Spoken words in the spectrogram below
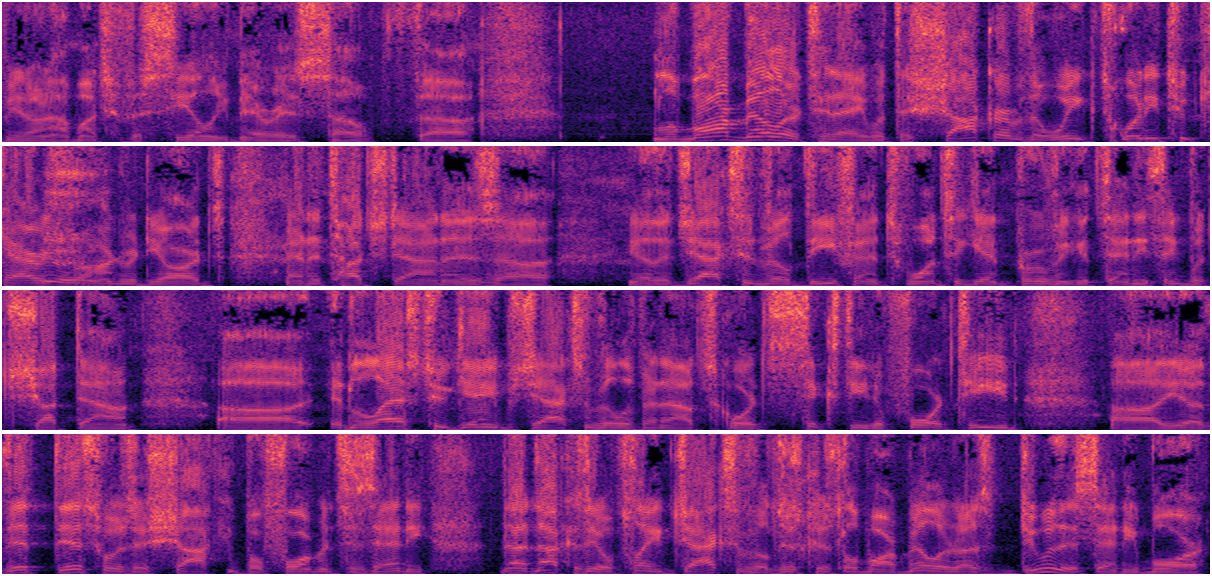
We don't know how much of a ceiling there is. So, uh, Lamar Miller today with the shocker of the week, 22 carries for 100 yards and a touchdown is. uh, you know the Jacksonville defense once again proving it's anything but shutdown. Uh, in the last two games, Jacksonville has been outscored 60 to 14. Uh, you know, this, this was a shocking performance as any. Not because they were playing Jacksonville, just because Lamar Miller doesn't do this anymore.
